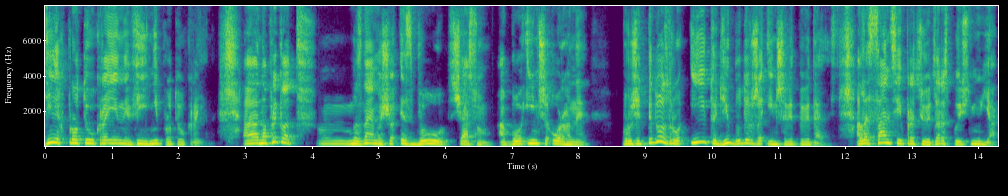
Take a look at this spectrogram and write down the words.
діях проти України, війні проти України. А, Наприклад, ми знаємо, що СБУ з часом або інші органи вручать підозру, і тоді буде вже інша відповідальність. Але санкції працюють. Зараз поясню як.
